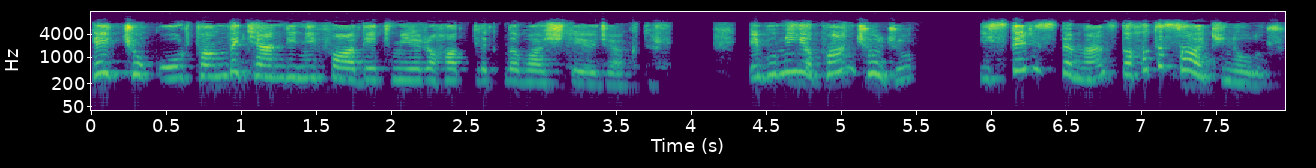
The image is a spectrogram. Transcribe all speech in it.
pek çok ortamda kendini ifade etmeye rahatlıkla başlayacaktır. E bunu yapan çocuk ister istemez daha da sakin olur.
